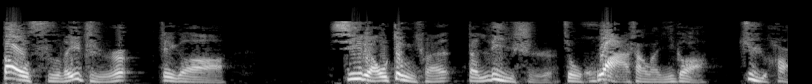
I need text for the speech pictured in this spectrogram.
到此为止，这个西辽政权的历史就画上了一个句号。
